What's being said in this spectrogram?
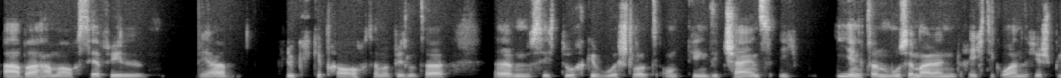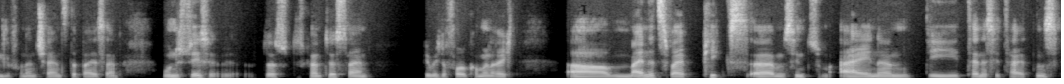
aber haben auch sehr viel ja, Glück gebraucht, haben ein bisschen da ähm, sich durchgewurstelt und gegen die Giants, ich, irgendwann muss ja mal ein richtig ordentliches Spiel von den Giants dabei sein. Und ich sehe, das, das könnte es sein. Gebe ich da vollkommen recht. Ähm, meine zwei Picks ähm, sind zum einen die Tennessee Titans,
